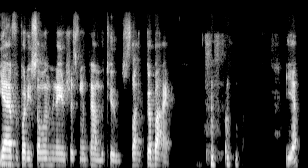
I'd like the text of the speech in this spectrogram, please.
yeah, everybody's eliminated just went down the tubes. Like, goodbye. yep.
